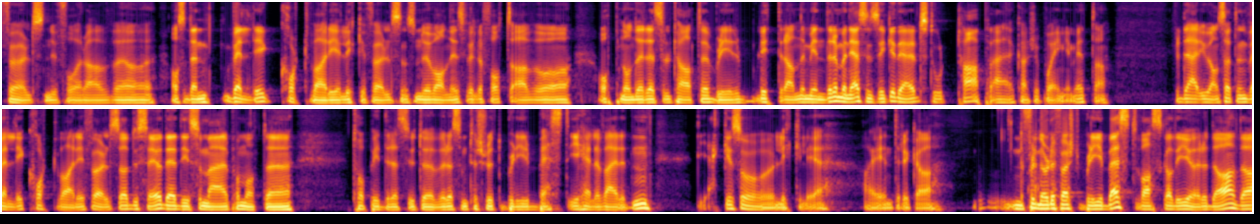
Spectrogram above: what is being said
følelsen du får av eh, Altså den veldig kortvarige lykkefølelsen som du vanligvis ville fått av å oppnå det resultatet, blir litt mindre. Men jeg syns ikke det er et stort tap, er kanskje poenget mitt. da. For Det er uansett en veldig kortvarig følelse. Du ser jo det, de som er på en måte toppidrettsutøvere som til slutt blir best i hele verden, de er ikke så lykkelige, har jeg inntrykk av. For når det først blir best, hva skal de gjøre da? Da,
